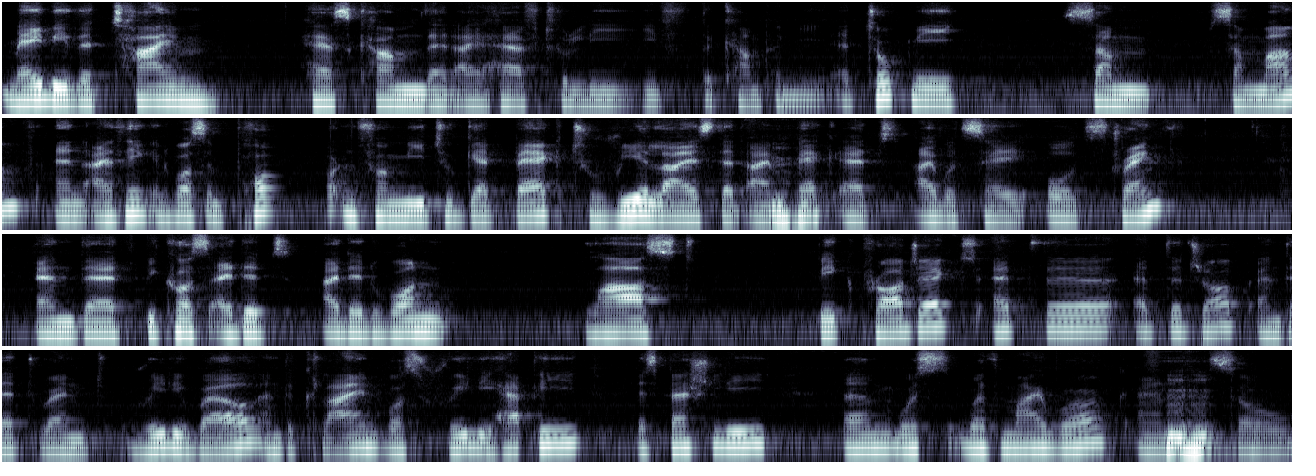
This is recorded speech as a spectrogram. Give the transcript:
maybe the time has come that i have to leave the company it took me some some month and i think it was important for me to get back to realize that i'm mm-hmm. back at i would say old strength and that because I did I did one last big project at the at the job and that went really well and the client was really happy especially um, with with my work and mm-hmm. so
